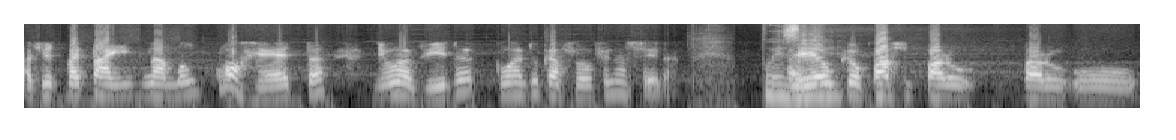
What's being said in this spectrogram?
a gente vai estar indo na mão correta de uma vida com a educação financeira. Pois Aí é. é o que eu passo para o, para o,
